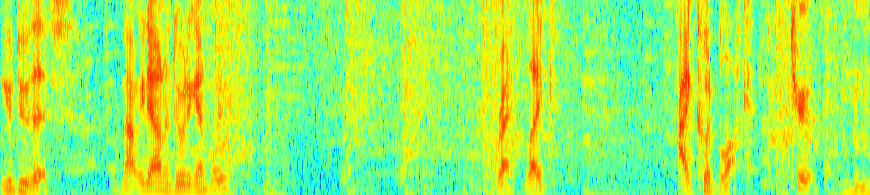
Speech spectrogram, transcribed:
you do this. Knock me down and do it again, please. Right, like I could block. True. Mm-hmm.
